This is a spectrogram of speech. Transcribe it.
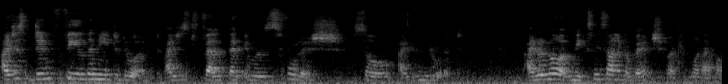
I just didn't feel the need to do it. I just felt that it was foolish, so I didn't do it. I don't know, it makes me sound like a bitch, but whatever.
